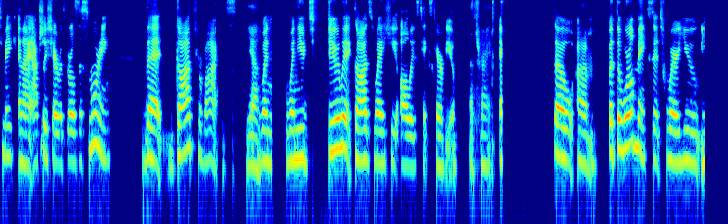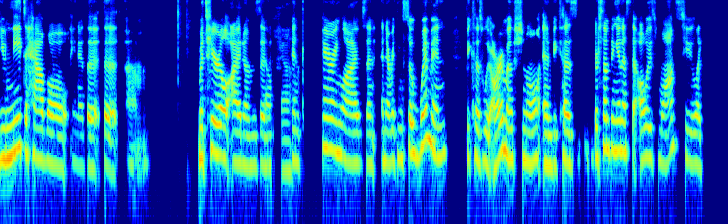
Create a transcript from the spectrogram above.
to make and i actually shared with girls this morning that god provides yeah. when when you do it God's way, He always takes care of you. That's right. And so, um, but the world makes it where you you need to have all you know the the um, material items and oh, yeah. and comparing lives and and everything. So women, because we are emotional and because there's something in us that always wants to like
